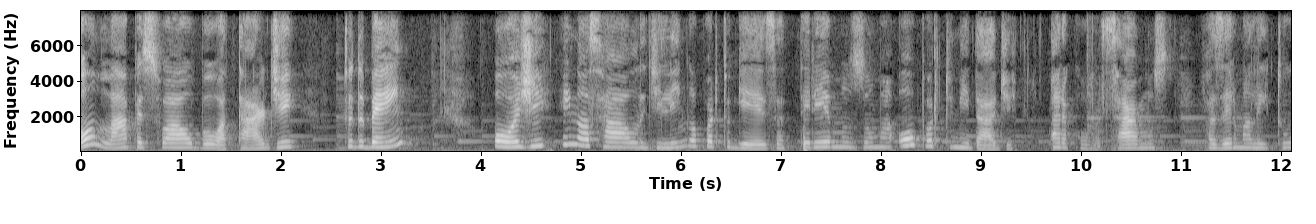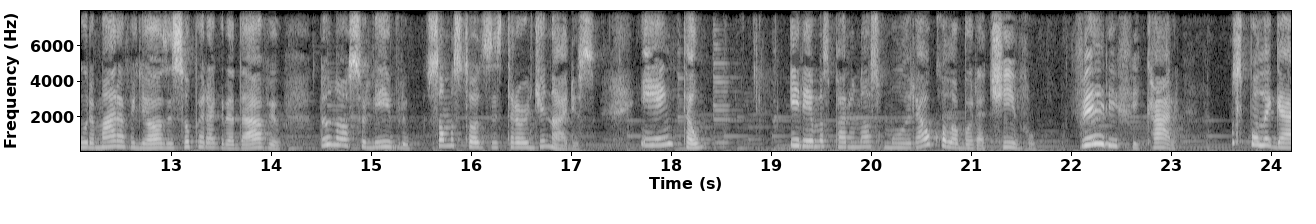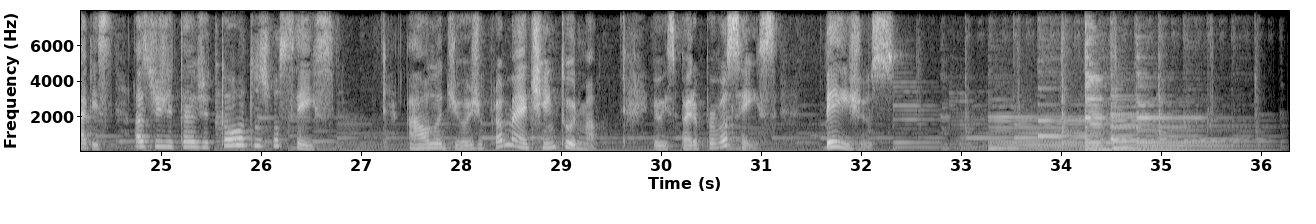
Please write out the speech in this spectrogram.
Olá, pessoal, boa tarde, tudo bem? Hoje, em nossa aula de língua portuguesa, teremos uma oportunidade para conversarmos, fazer uma leitura maravilhosa e super agradável do nosso livro Somos Todos Extraordinários. E então, iremos para o nosso mural colaborativo verificar os polegares, as digitais de todos vocês. A aula de hoje promete, hein, turma? Eu espero por vocês. Beijos!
